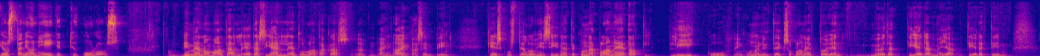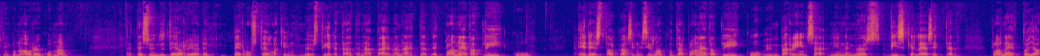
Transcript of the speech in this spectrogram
josta ne on heitetty ulos? Nimenomaan tälle, ja tässä jälleen tullaan takaisin näihin aikaisempiin keskusteluihin siinä, että kun nämä planeetat liikkuu, niin kuin me nyt eksoplaneettojen myötä tiedämme ja tiedettiin niin kuin aurinkokunnan näiden syntyteorioiden perusteellakin myös tiedetään tänä päivänä, että, että planeetat liikkuu edes takaisin. Ja silloin kun tämä planeetat liikkuu ympäriinsä, niin ne myös viskelee sitten planeettoja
